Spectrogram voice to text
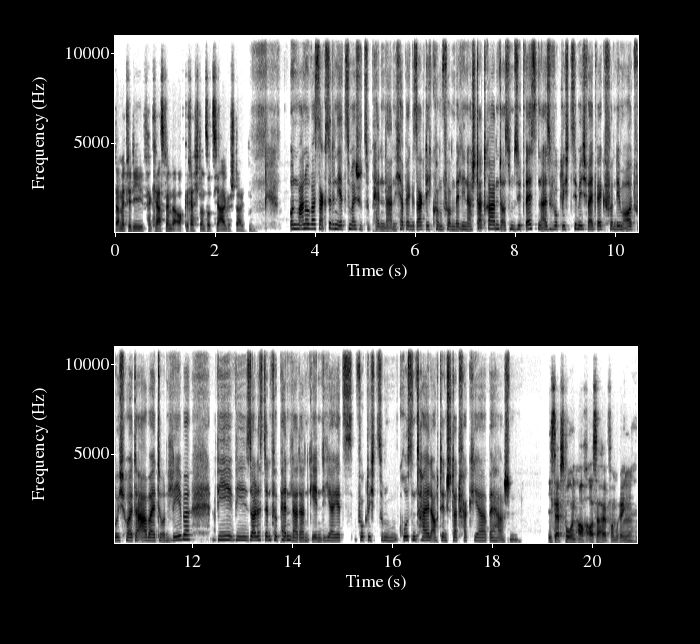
damit wir die Verkehrswende auch gerecht und sozial gestalten. Und Manu, was sagst du denn jetzt zum Beispiel zu Pendlern? Ich habe ja gesagt, ich komme vom Berliner Stadtrand aus dem Südwesten, also wirklich ziemlich weit weg von dem Ort, wo ich heute arbeite und lebe. Wie, wie soll es denn für Pendler dann gehen, die ja jetzt wirklich zum großen Teil auch den Stadtverkehr beherrschen? Ich selbst wohne auch außerhalb vom Ring.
